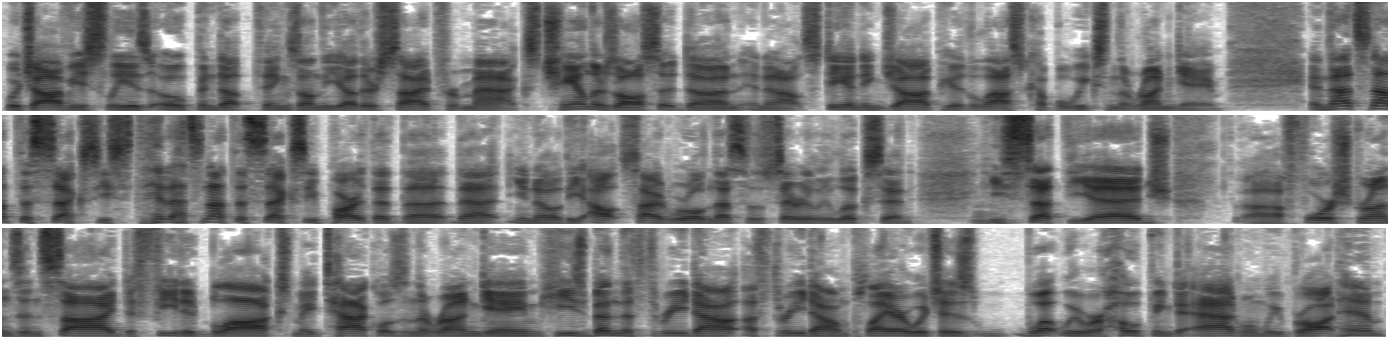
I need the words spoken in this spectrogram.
which obviously has opened up things on the other side for Max. Chandler's also done an outstanding job here the last couple weeks in the run game, and that's not the sexy. That's not the sexy part that the that you know the outside world necessarily looks in. Mm-hmm. He set the edge, uh, forced runs inside, defeated blocks, made tackles in the run game. He's been the three down a three down player, which is what we were hoping to add when we brought him.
